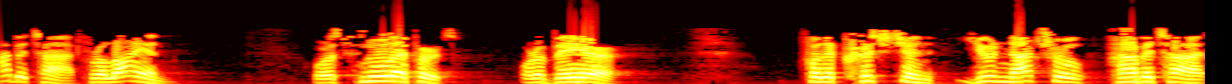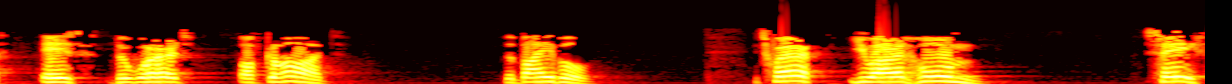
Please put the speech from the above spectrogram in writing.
habitat for a lion, or a snow leopard, or a bear. For the Christian, your natural habitat is the Word of God, the Bible. It's where you are at home, safe,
